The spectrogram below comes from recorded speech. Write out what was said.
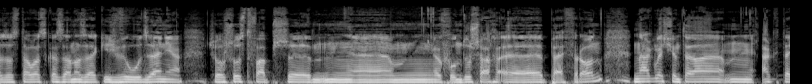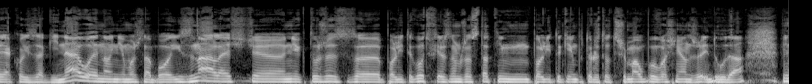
e, została skazana za jakieś wyłudzenia czy oszustwa przy e, funduszach e, PEFRON. Nagle się te akta jakoś zaginęły, no nie można było ich znaleźć. E, Niektórzy z e, polityków twierdzą, że ostatnim politykiem, który to trzymał, był właśnie Andrzej Duda. Więc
